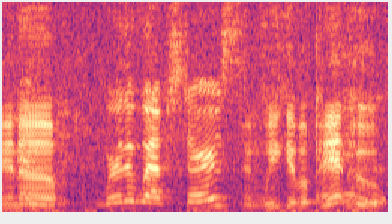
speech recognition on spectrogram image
and uh, We're the Websters. and we give a pant hoot.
